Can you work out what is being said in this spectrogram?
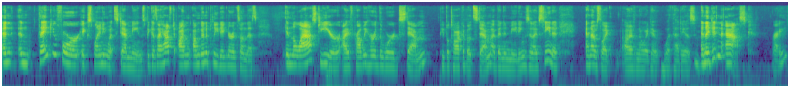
And and thank you for explaining what STEM means because I have to I'm I'm going to plead ignorance on this. In the last year, I've probably heard the word STEM. People talk about STEM. I've been in meetings and I've seen it and I was like, I have no idea what that is. And I didn't ask, right?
